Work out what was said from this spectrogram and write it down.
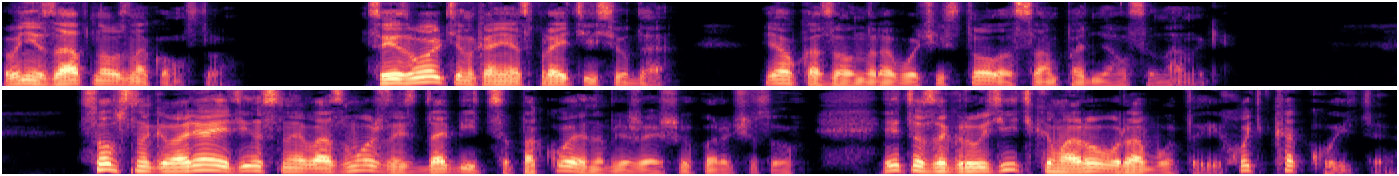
внезапного знакомства. Соизвольте, наконец, пройти сюда. Я указал на рабочий стол, а сам поднялся на ноги. Собственно говоря, единственная возможность добиться покоя на ближайшую пару часов — это загрузить Комарову работой, хоть какой-то.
